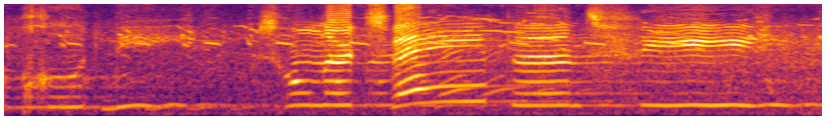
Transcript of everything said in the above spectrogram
op Goed Nieuws 102.4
